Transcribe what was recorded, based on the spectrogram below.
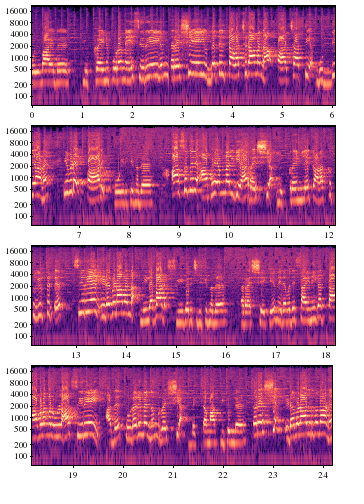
ഒഴിവായത്. യുക്രൈന് പുറമെ സിറിയയിലും റഷ്യയെ യുദ്ധത്തിൽ തളച്ചിടാമെന്ന പാശ്ചാത്യ ബുദ്ധിയാണ് ഇവിടെ പാളി പോയിരിക്കുന്നത് അസദിന് അഭയം നൽകിയ റഷ്യ യുക്രൈനിലെ കണക്ക് തീർത്തിട്ട് സിറിയയിൽ ഇടപെടാമെന്ന നിലപാട് സ്വീകരിച്ചിരിക്കുന്നത്. റഷ്യക്ക് നിരവധി സൈനിക താവളങ്ങൾ ഉള്ള സിറിയയിൽ അത് തുടരുമെന്നും റഷ്യ വ്യക്തമാക്കിയിട്ടുണ്ട്. റഷ്യ ഇടപെടാതിരുന്നതാണ്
